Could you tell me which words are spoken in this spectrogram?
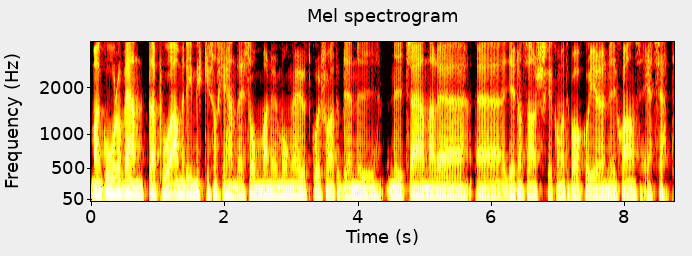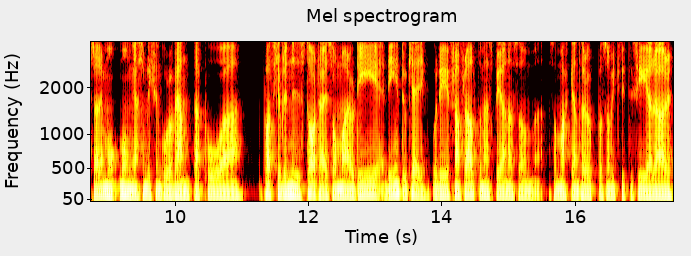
man går och väntar på att ah, men det är mycket som ska hända i sommar nu. Många utgår ifrån att det blir en ny, ny tränare. Eh, Jadon Sancho ska komma tillbaka och ge det en ny chans etc. Det är må många som liksom går och väntar på, på att det ska bli nystart här i sommar och det, är- det är inte okej. Och det är framförallt de här spelarna som, som Mackan tar upp och som vi kritiserar.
